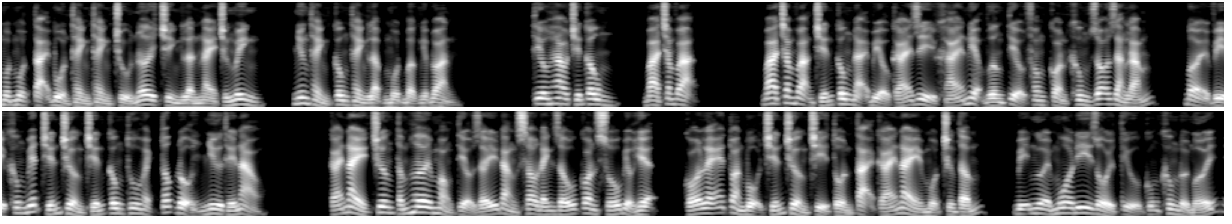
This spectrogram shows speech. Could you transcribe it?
một một tại bổn thành thành chủ nơi trình lần này chứng minh, nhưng thành công thành lập một bậc nghiệp đoàn. Tiêu hao chiến công, 300 vạn. 300 vạn chiến công đại biểu cái gì khái niệm Vương Tiểu Phong còn không rõ ràng lắm, bởi vì không biết chiến trường chiến công thu hoạch tốc độ như thế nào. Cái này trương tấm hơi mỏng tiểu giấy đằng sau đánh dấu con số biểu hiện, có lẽ toàn bộ chiến trường chỉ tồn tại cái này một trương tấm, bị người mua đi rồi tiểu cũng không đổi mới.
